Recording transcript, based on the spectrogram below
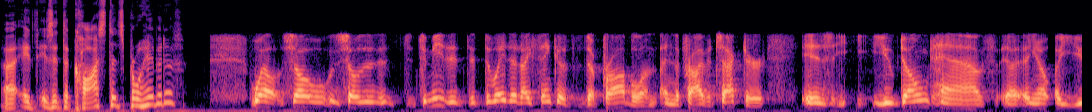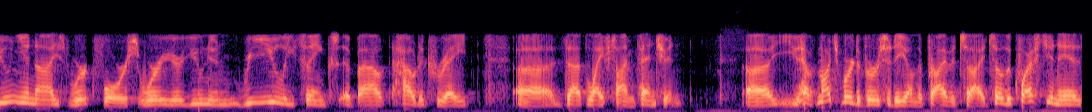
uh, it, is it the cost that's prohibitive? Well, so so to me, the, the way that I think of the problem in the private sector is you don't have uh, you know a unionized workforce where your union really thinks about how to create uh, that lifetime pension. Uh, you have much more diversity on the private side. So the question is,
